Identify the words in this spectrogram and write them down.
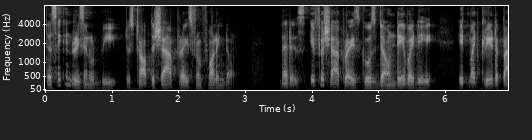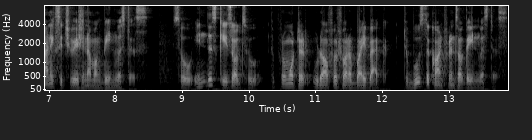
The second reason would be to stop the share price from falling down. That is, if a share price goes down day by day, it might create a panic situation among the investors. So, in this case also, the promoter would offer for a buyback to boost the confidence of the investors.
